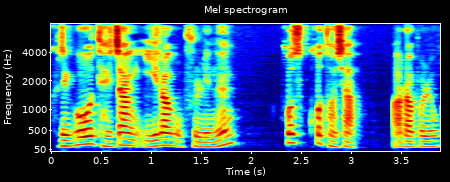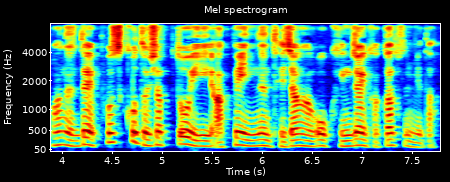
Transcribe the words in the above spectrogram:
그리고 대장 2라고 불리는 포스코 더샵 알아보려고 하는데 포스코 더샵도 이 앞에 있는 대장하고 굉장히 가깝습니다.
